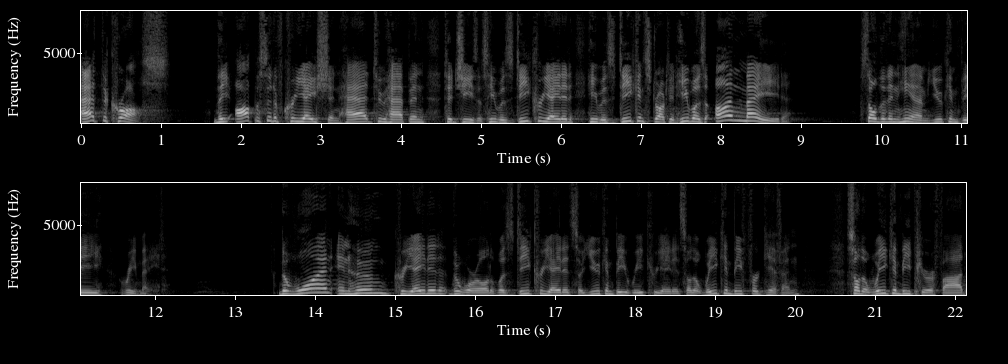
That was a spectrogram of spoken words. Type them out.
At the cross, the opposite of creation had to happen to Jesus. He was decreated, he was deconstructed, he was unmade so that in him you can be remade. The one in whom created the world was decreated so you can be recreated, so that we can be forgiven so that we can be purified,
